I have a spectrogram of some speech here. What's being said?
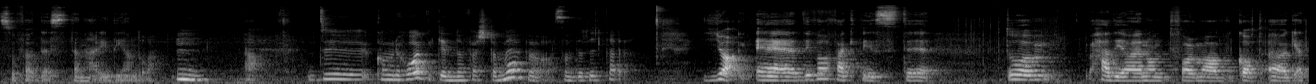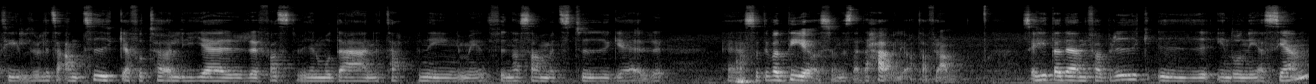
så föddes den här idén då. Ja. Du, kommer du ihåg vilken den första möbeln var som du ritade? Ja, eh, det var faktiskt... Eh, då hade jag någon form av gott öga till lite antika fåtöljer fast vid en modern tappning med fina sammetstyger. Eh, så det var det jag kände här, det här vill jag ta fram. Så jag hittade en fabrik i Indonesien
